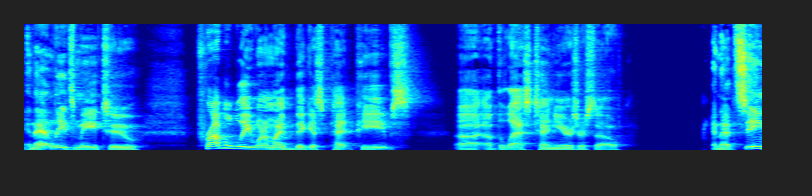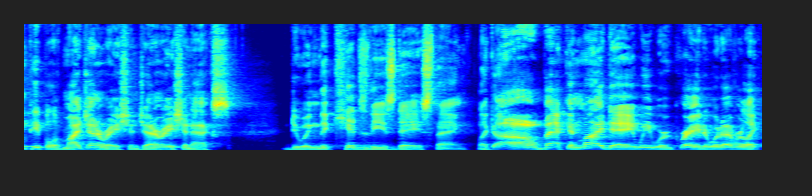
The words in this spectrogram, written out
And that leads me to probably one of my biggest pet peeves uh, of the last 10 years or so. And that's seeing people of my generation, Generation X, doing the kids these days thing. Like, oh, back in my day, we were great or whatever. Like,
